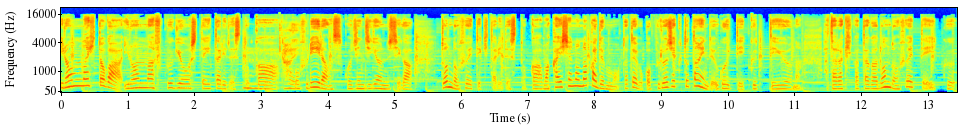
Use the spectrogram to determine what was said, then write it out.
いろんな人がいろんな副業をしていたりですとか、うんはい。こうフリーランス個人事業主がどんどん増えてきたりですとか、まあ、会社の中でも例えばこうプロジェクト単位で動いていくっていうような働き方がどんどん増えていく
